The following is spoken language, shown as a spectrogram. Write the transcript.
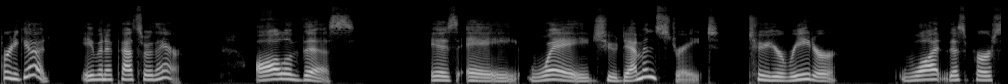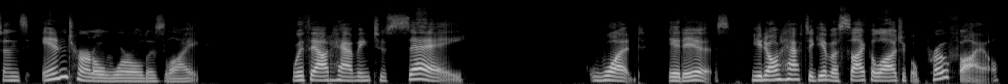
pretty good, even if pets are there? All of this is a way to demonstrate to your reader what this person's internal world is like without having to say what it is. You don't have to give a psychological profile.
